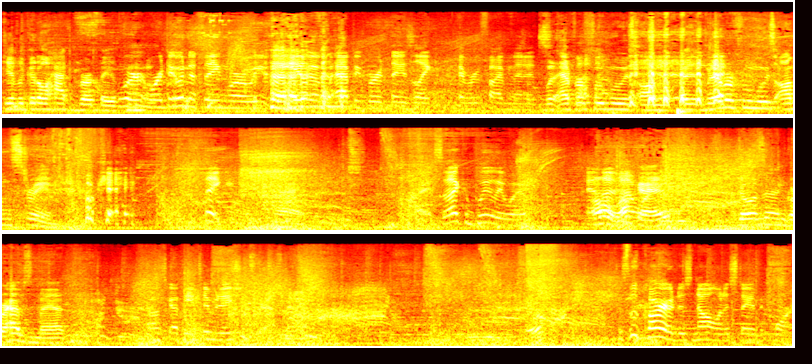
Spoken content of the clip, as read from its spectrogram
give a good old happy birthday. to We're, we're doing a thing where we, we give him happy birthdays like every five minutes. Whenever Fumu is on, whenever Fumu is on the stream. Okay. Thank you. Alright. Alright, so that completely. And Oh, that- okay. Goes in and grabs man. Now it's got the intimidation strap now. Lucario does not want to stay in the corner.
